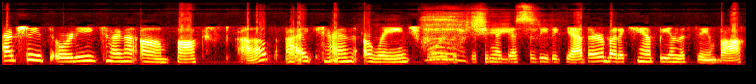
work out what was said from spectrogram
Actually, it's already kind of um, boxed up. I can arrange for Oh, the shipping, I guess, to be together, but it can't be in the same box.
